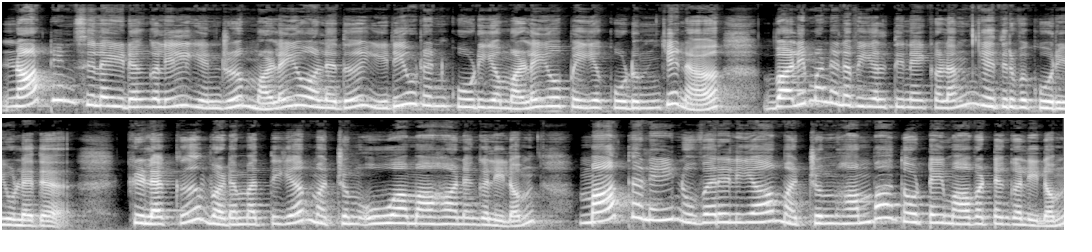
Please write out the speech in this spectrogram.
நாட்டின் சில இடங்களில் இன்று மழையோ அல்லது இடியுடன் கூடிய மழையோ பெய்யக்கூடும் என வளிமண்டலவியல் திணைக்களம் எதிர்வு கூறியுள்ளது. கிழக்கு வடமத்திய மற்றும் ஊவா மாகாணங்களிலும் மாத்தலை நுவரெலியா மற்றும் ஹம்பாந்தோட்டை மாவட்டங்களிலும்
